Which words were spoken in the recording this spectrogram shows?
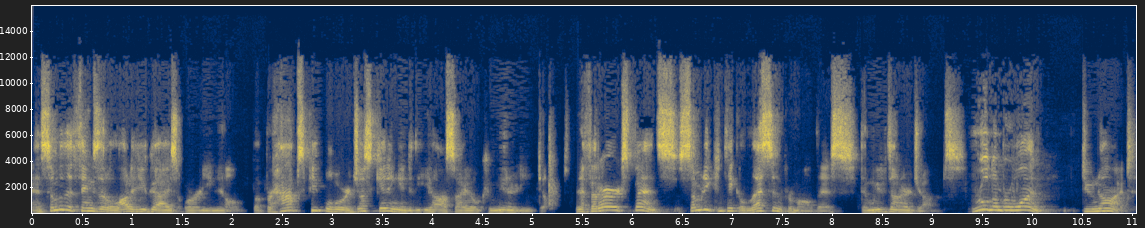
and some of the things that a lot of you guys already know, but perhaps people who are just getting into the EOS.io community don't. And if at our expense, somebody can take a lesson from all this, then we've done our jobs. Rule number one do not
